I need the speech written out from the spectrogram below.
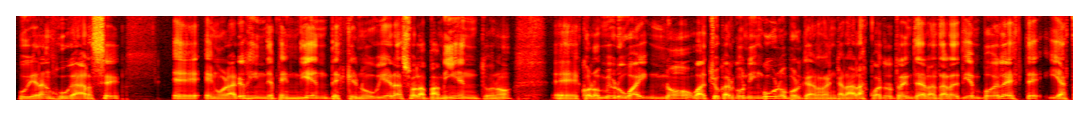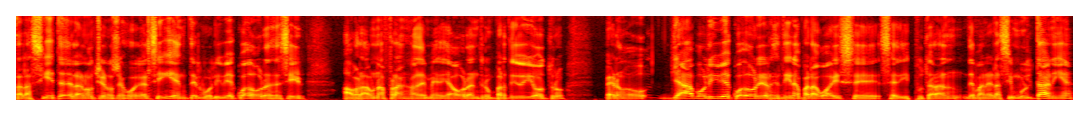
pudieran jugarse eh, en horarios independientes, que no hubiera solapamiento, ¿no? Eh, Colombia-Uruguay no va a chocar con ninguno porque arrancará a las 4.30 de la tarde tiempo del este y hasta las 7 de la noche no se juega el siguiente, el Bolivia-Ecuador, es decir, habrá una franja de media hora entre un partido y otro, pero ya Bolivia, Ecuador y Argentina, Paraguay se, se disputarán de manera simultánea.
